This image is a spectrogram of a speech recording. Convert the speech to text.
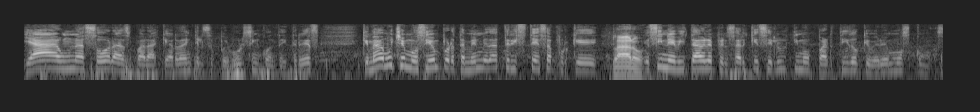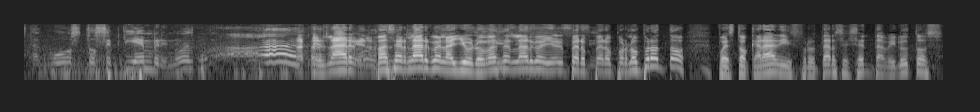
Ya unas horas para que arranque el Super Bowl 53. Que me da mucha emoción, pero también me da tristeza porque Claro. es inevitable pensar que es el último partido que veremos como hasta agosto, septiembre, ¿no? Es- ¡Ah! Es largo, va a ser largo el ayuno, va a ser largo, sí, el- sí, pero, sí. pero por lo pronto, pues tocará disfrutar 60 minutos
